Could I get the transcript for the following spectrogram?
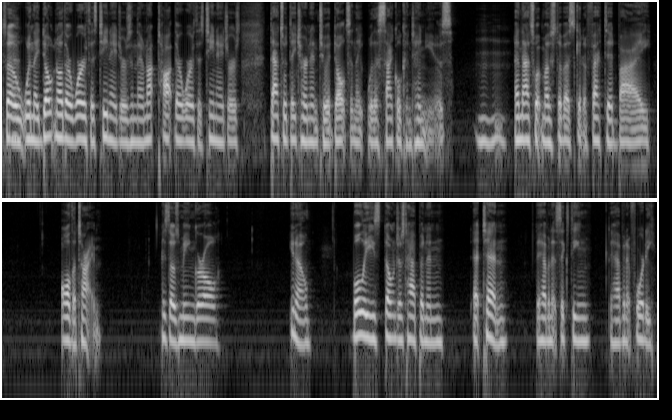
So when they don't know their worth as teenagers and they're not taught their worth as teenagers, that's what they turn into adults, and they well, the cycle continues. Mm-hmm. And that's what most of us get affected by all the time. Is those mean girl, you know, bullies don't just happen in at ten; they happen at sixteen, they happen at forty.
